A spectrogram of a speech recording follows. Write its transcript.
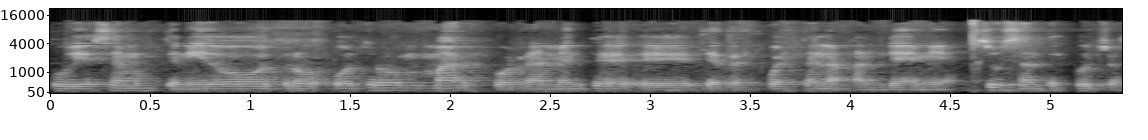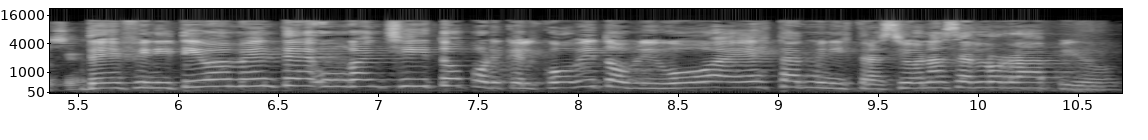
hubiésemos tenido otro, otro marco realmente eh, de respuesta en la pandemia. Susan, te escucho así. Definitivamente un ganchito porque el COVID obligó a esta administración a hacerlo rápido.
